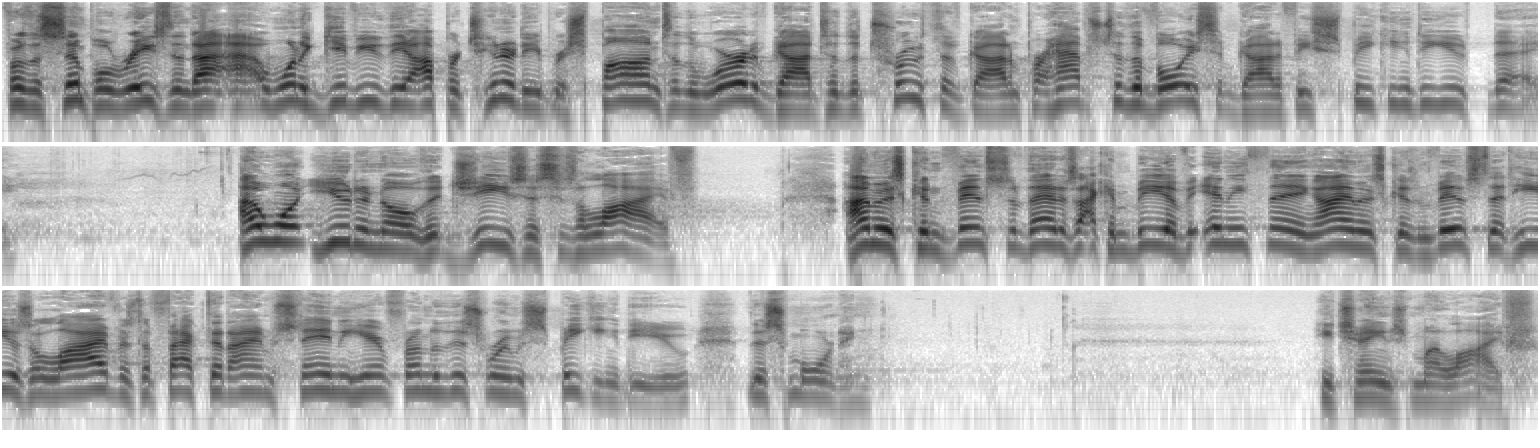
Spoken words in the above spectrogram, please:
for the simple reason that I, I, want to give you the opportunity to respond to the Word of God, to the truth of God, and perhaps to the voice of God if He's speaking to you today. I want you to know that Jesus is alive. I'm as convinced of that as I can be of anything. I am as convinced that He is alive as the fact that I am standing here in front of this room speaking to you this morning. He changed my life.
